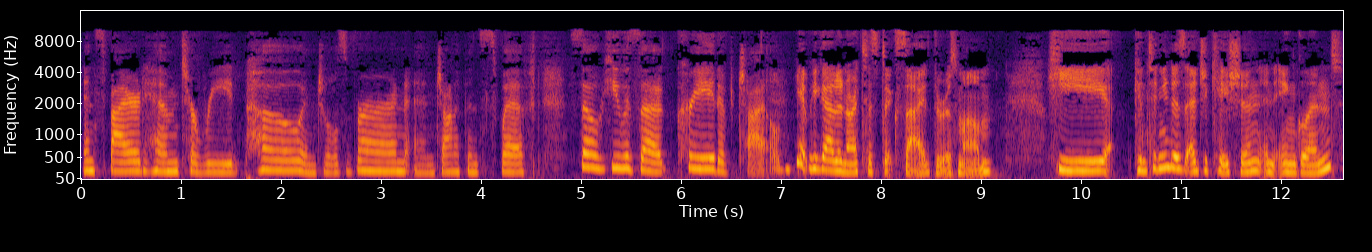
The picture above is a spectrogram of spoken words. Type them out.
inspired him to read Poe and Jules Verne and Jonathan Swift. So he was a creative child. Yep, he got an artistic side through his mom. He continued his education in England.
